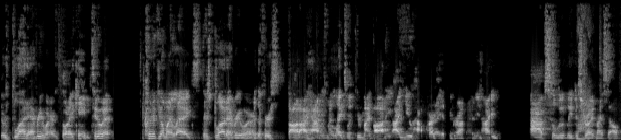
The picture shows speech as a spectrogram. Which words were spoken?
There was blood everywhere, and so when I came to it, I couldn't feel my legs. There's blood everywhere. The first thought I had was my legs went through my body. I knew how hard I hit the ground. I mean, I absolutely destroyed myself.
